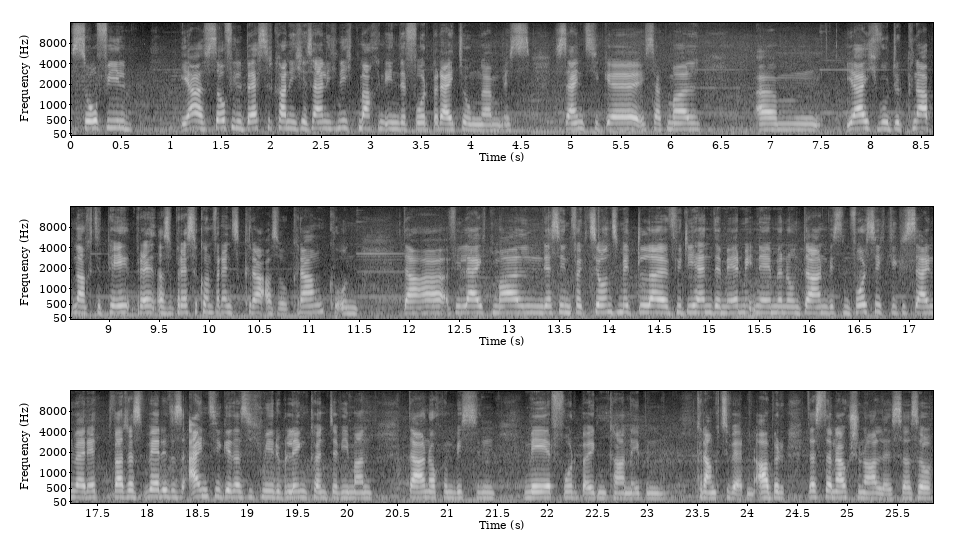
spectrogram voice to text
so viel, ja, so viel besser kann ich es eigentlich nicht machen in der Vorbereitung. Ähm, es, das Einzige, ich sag mal, ähm, ja, ich wurde knapp nach der Pre also Pressekonferenz also krank und da vielleicht mal ein Desinfektionsmittel äh, für die Hände mehr mitnehmen und da ein bisschen vorsichtiger sein, wäre das, wäre das Einzige, das ich mir überlegen könnte, wie man da noch ein bisschen mehr vorbeugen kann, eben krank zu werden. Aber das ist dann auch schon alles. Also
